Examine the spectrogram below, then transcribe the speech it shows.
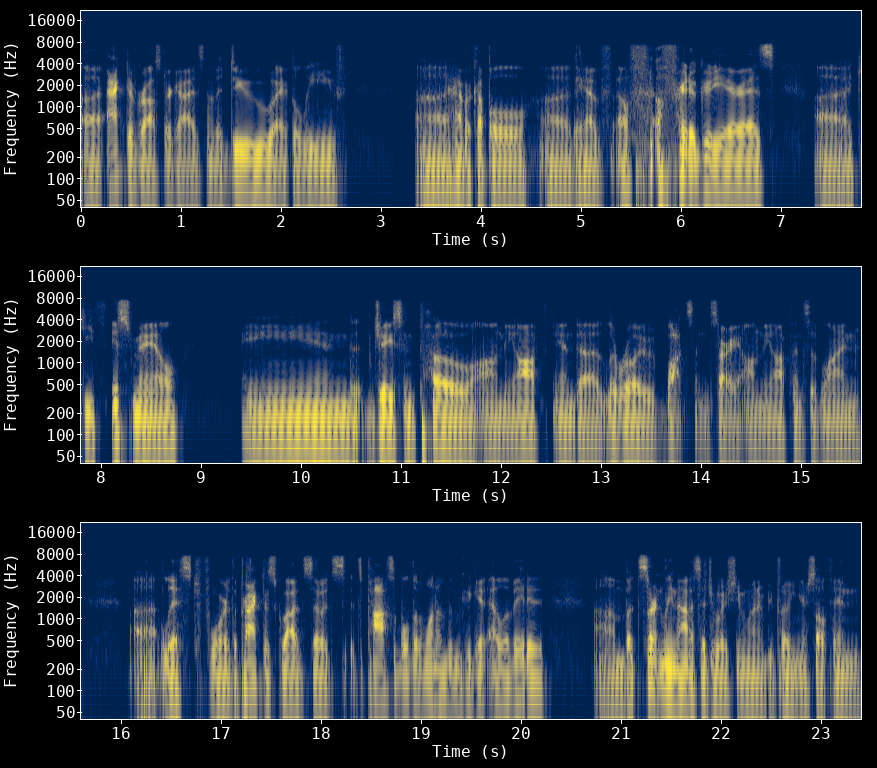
uh, active roster guys. Now they do, I believe, uh, have a couple. Uh, they have Alf- Alfredo Gutierrez, uh, Keith Ismael, and Jason Poe on the off, and uh, Leroy Watson, sorry, on the offensive line list for the practice squad. So it's it's possible that one of them could get elevated. Um, but certainly not a situation you want to be putting yourself in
